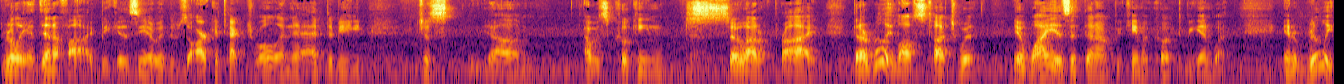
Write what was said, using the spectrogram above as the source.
really identify because you know it was architectural and it had to be just. Um, I was cooking just so out of pride that I really lost touch with, you know, why is it that I became a cook to begin with? And it really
